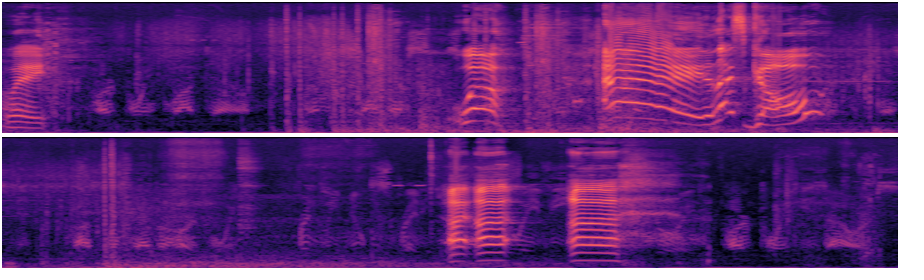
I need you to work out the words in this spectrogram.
Wait. Hard Hey, let's go! uh uh ours.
